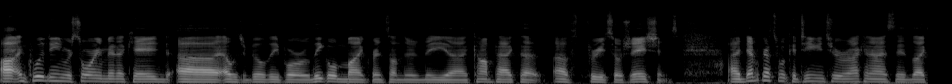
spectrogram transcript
uh, including restoring Medicaid uh, eligibility for legal migrants under the uh, Compact of Free Associations. Uh, Democrats will continue to recognize the like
